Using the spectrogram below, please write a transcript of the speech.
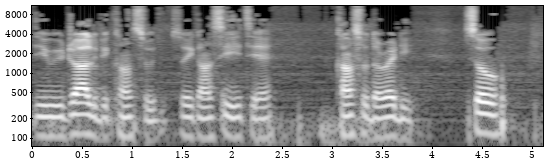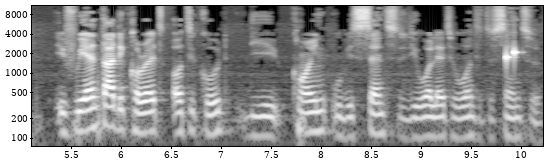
the withdrawal will be cancelled. So you can see it here, cancelled already. So if we enter the correct Authy code, the coin will be sent to the wallet we want it to send to.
